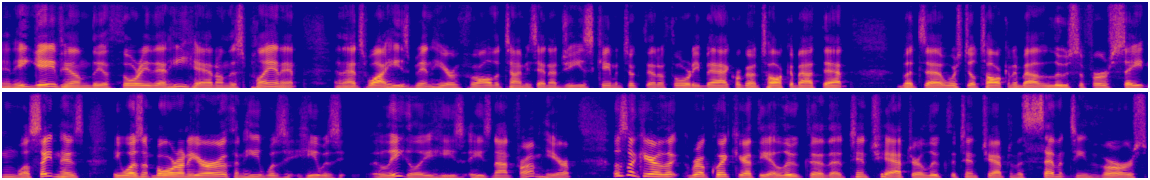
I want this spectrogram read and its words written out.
and he gave him the authority that he had on this planet and that's why he's been here for all the time. He's had now jesus came and took that authority back. We're going to talk about that but uh, we're still talking about lucifer satan. Well satan has he wasn't born on the earth and he was he was illegally he's he's not from here let's look here look real quick here at the uh, luke uh, the 10th chapter luke the 10th chapter the 17th verse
